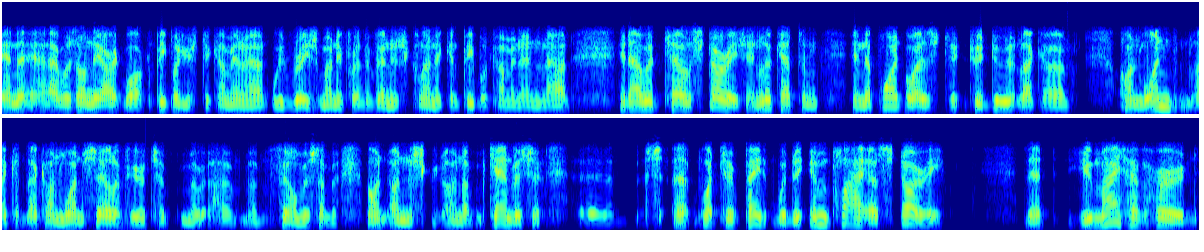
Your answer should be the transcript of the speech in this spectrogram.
And I was on the art walk. People used to come in and out. We'd raise money for the Venice Clinic, and people coming in and out. And I would tell stories and look at them. And the point was to, to do it like a on one like like on one cell if you're to a, a film or something on on the, on a canvas uh, uh, what to paint would imply a story that you might have heard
